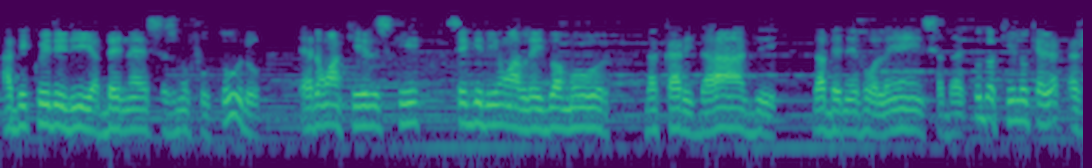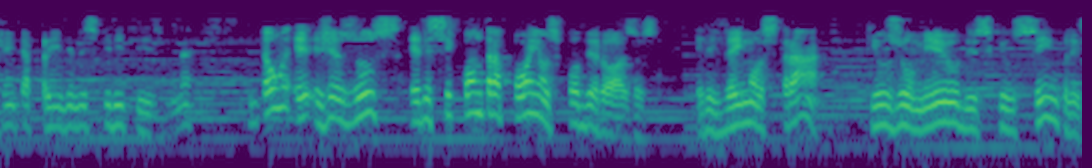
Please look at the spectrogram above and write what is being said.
adquiriria benécias no futuro eram aqueles que seguiriam a lei do amor, da caridade, da benevolência, da tudo aquilo que a gente aprende no espiritismo, né? Então Jesus ele se contrapõe aos poderosos. Ele vem mostrar que os humildes, que os simples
